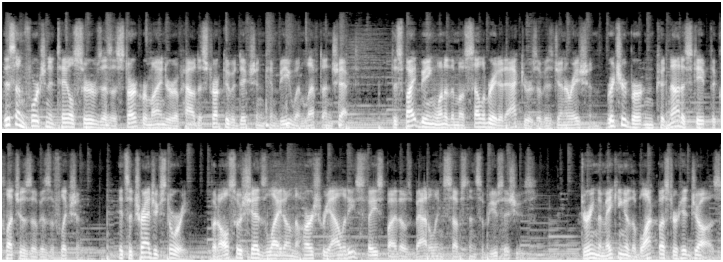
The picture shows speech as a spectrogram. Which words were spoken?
This unfortunate tale serves as a stark reminder of how destructive addiction can be when left unchecked. Despite being one of the most celebrated actors of his generation, Richard Burton could not escape the clutches of his affliction. It's a tragic story, but also sheds light on the harsh realities faced by those battling substance abuse issues. During the making of the blockbuster hit Jaws,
